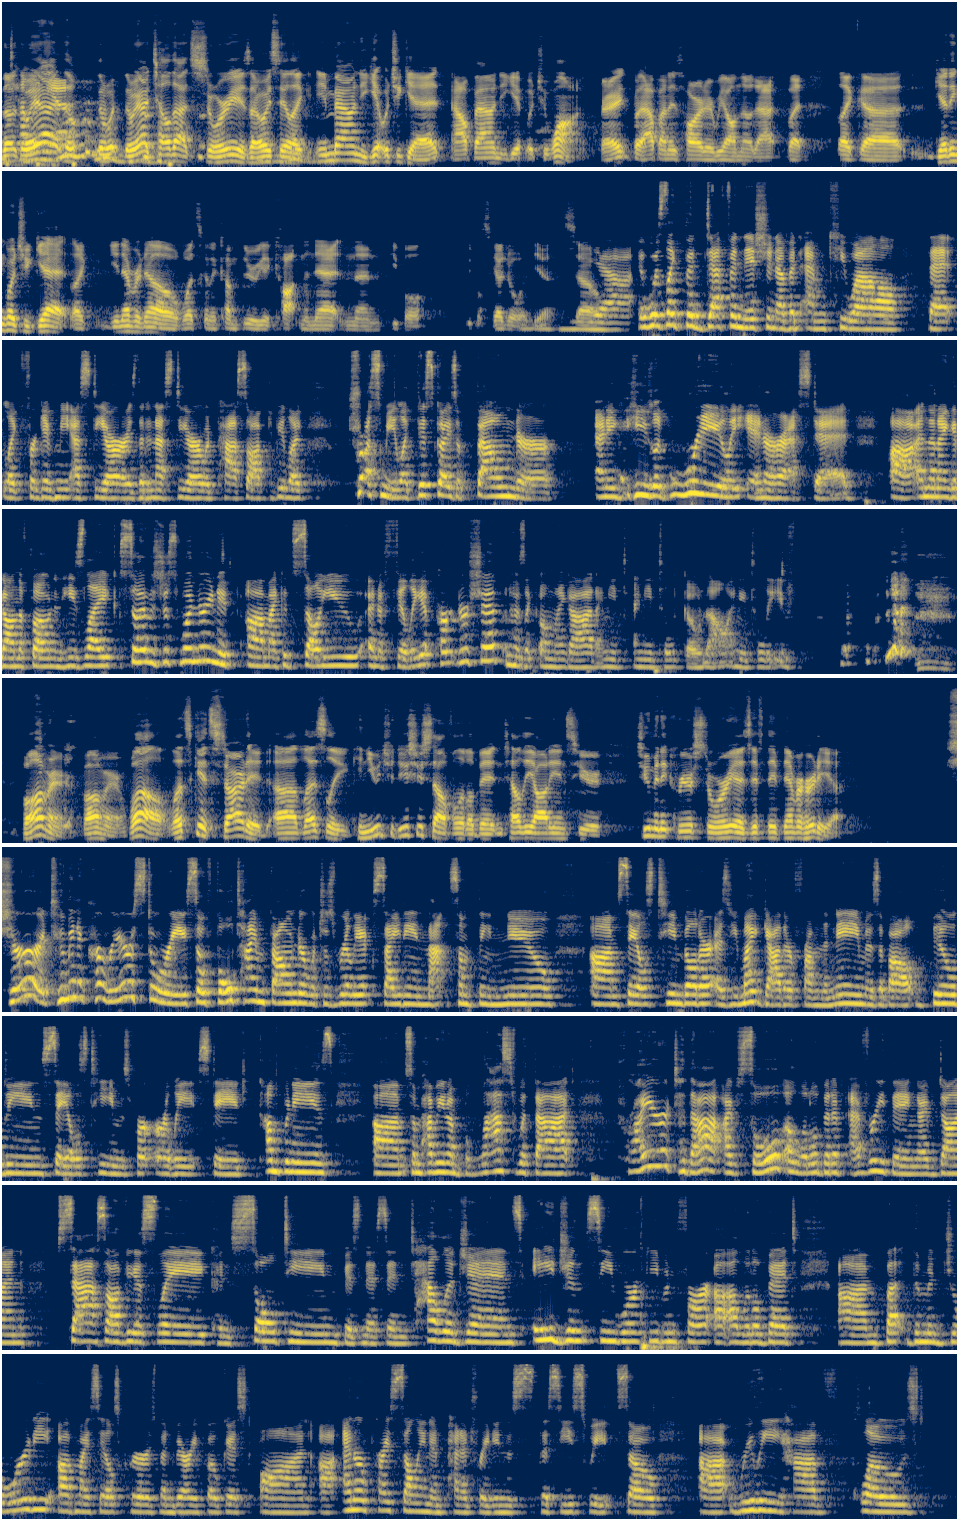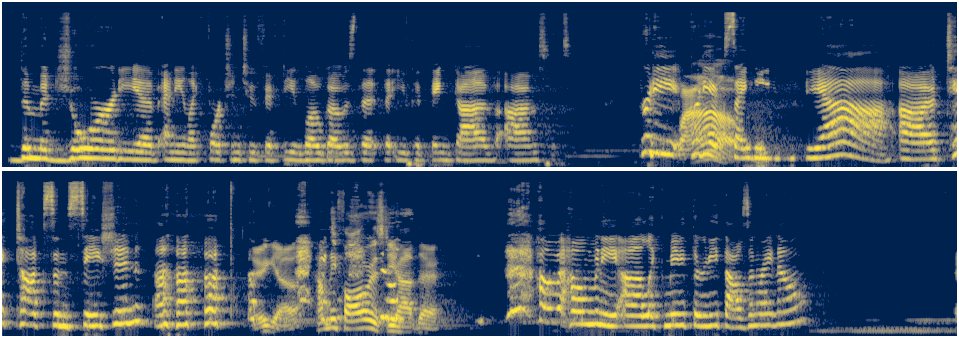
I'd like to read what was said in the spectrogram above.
The, the, way I, the, the, way I tell that story is I always say like inbound you get what you get, outbound you get what you want, right? But outbound is harder. We all know that. But like uh, getting what you get, like you never know what's going to come through, get caught in the net, and then people people schedule with you. So yeah, it was like the definition of an MQL that like forgive me SDRs that an SDR would pass off to be like, trust me, like this guy's a founder and he, he's like really interested. Uh, and then I get on the phone and he's like, "So I was just wondering if um, I could sell you an affiliate partnership." And I was like, "Oh my god, I need I need to go now. I need to leave." bummer, bummer. Well, let's get started. Uh, Leslie, can you introduce yourself a little bit and tell the audience your two minute career story as if they've never heard of you? Sure, two minute career story. So, full time founder, which is really exciting. That's something new. Um, sales team builder, as you might gather from the name, is about building sales teams for early stage companies. Um, so, I'm having a blast with that. Prior to that, I've sold a little bit of everything. I've done SaaS, obviously, consulting, business intelligence, agency work, even for a, a little bit. Um, but the majority of my sales career has been very focused on uh, enterprise selling and penetrating the, the C suite. So, uh, really have closed the majority of any like Fortune 250 logos that, that you could think of. Um, so it's pretty wow. pretty exciting. Yeah, uh, TikTok sensation. there you go. How many followers do you have there? How how many? Uh, like maybe thirty thousand right now.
